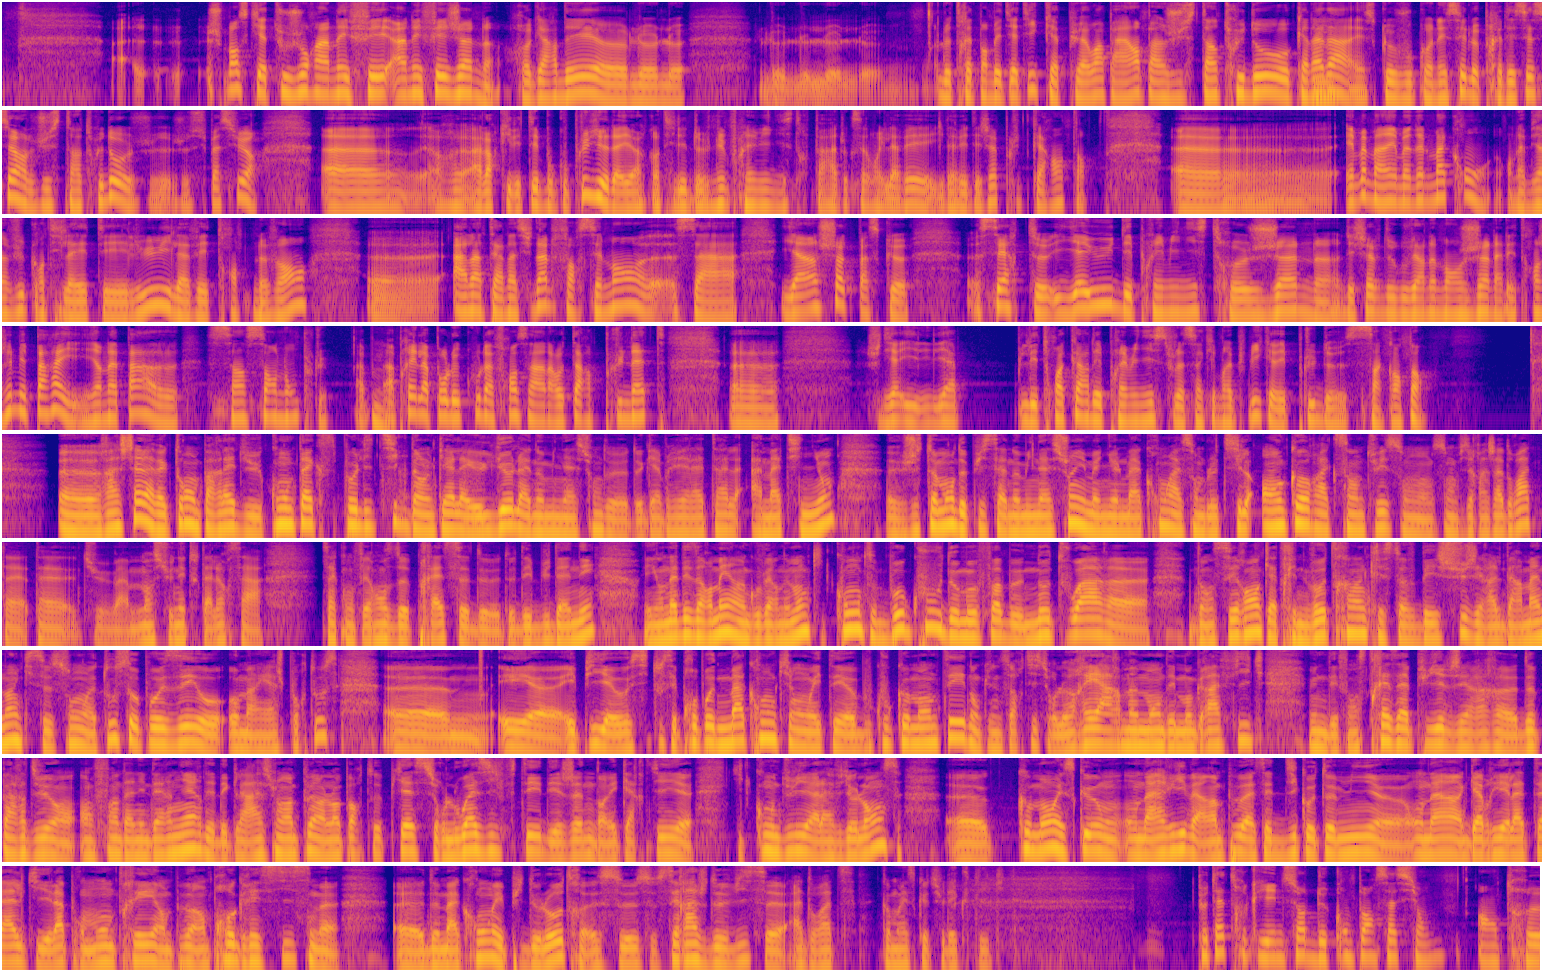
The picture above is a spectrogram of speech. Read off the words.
Je pense qu'il y a toujours un effet, un effet jeune. Regardez le, le, le, le, le, traitement médiatique qu'a pu avoir par exemple un Justin Trudeau au Canada. Mm. Est-ce que vous connaissez le prédécesseur Justin Trudeau? Je ne suis pas sûr. Euh, alors qu'il était beaucoup plus vieux d'ailleurs quand il est devenu Premier ministre. Paradoxalement, il avait, il avait déjà plus de 40 ans. Euh, et même un Emmanuel Macron. On a bien vu quand il a été élu, il avait 39 ans. Euh, à l'international, forcément, ça, il y a un choc parce que certes, il y a eu des premiers ministres jeunes, des chefs de gouvernement jeunes à l'étranger, mais pareil, il y en a pas 500 euh, non plus. Mm. Après, là, pour le coup, la France a un retard plus net. Euh, je veux dire, il y a les trois quarts des premiers ministres sous la Ve République avaient plus de 50 ans. Euh, Rachel, avec toi, on parlait du contexte politique dans lequel a eu lieu la nomination de, Gabriel Attal à Matignon. justement, depuis sa nomination, Emmanuel Macron a, semble-t-il, encore accentué son, virage à droite. tu as mentionné tout à l'heure sa, sa conférence de presse de, début d'année. Et on a désormais un gouvernement qui compte beaucoup d'homophobes notoires euh, dans ses rangs. Catherine Vautrin, Christophe Béchu, Gérald Darmanin, qui se sont euh, tous opposés au, mariage pour tous. Euh, et, et puis il y a aussi tous ces propos de Macron qui ont été beaucoup commentés. Donc une sortie sur le réarmement démographique, une défense très appuyée de Gérard Depardieu en, en fin d'année dernière, des déclarations un peu à l'emporte-pièce sur l'oisiveté des jeunes dans les quartiers qui conduit à la violence. comment est-ce qu'on on arrive à un peu à cette dichotomie. Euh, on a un Gabriel Attal qui est là pour montrer un peu un progressisme euh, de Macron, et puis de l'autre, ce, serrage de vis euh, à droite. Comment est-ce que tu l'expliques? Peut-être qu'il y a une sorte de compensation entre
